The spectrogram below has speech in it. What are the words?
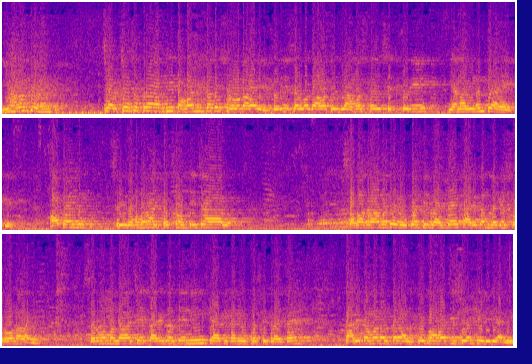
यानंतर चर्चासत्र अगदी दहा मिनिटातच सुरू होणार आहे. तरी सर्व गावातील ग्रामस्थ शेतकरी यांना विनंती आहे की आपण श्री धर्मराज पतसंस्थेच्या सभागृहामध्ये उपस्थित राहायचं आहे कार्यक्रम लगेच सुरू होणार आहे. सर्व मंडळाचे कार्यकर्त्यांनी त्या ठिकाणी उपस्थित राहायचं आहे कार्यक्रमानंतर अल्पोपहाराची सोय केलेली आहे.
